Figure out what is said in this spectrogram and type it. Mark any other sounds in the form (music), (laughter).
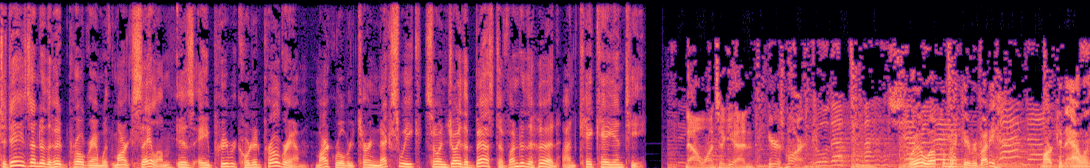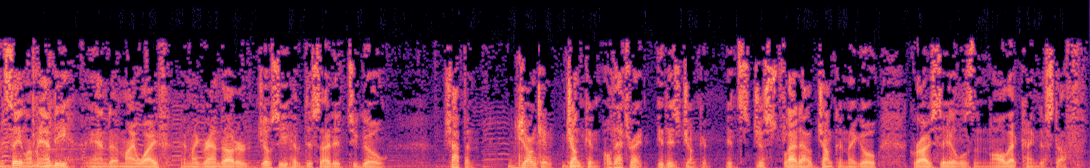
Today's Under the Hood program with Mark Salem is a pre recorded program. Mark will return next week, so enjoy the best of Under the Hood on KKNT. Now, once again, here's Mark. Well, welcome back, everybody. Mark and Alan Salem, Andy, and uh, my wife and my granddaughter Josie have decided to go shopping. Junkin. Junkin. Oh, that's right. It is Junkin. It's just flat out Junkin. They go garage sales and all that kind of stuff.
